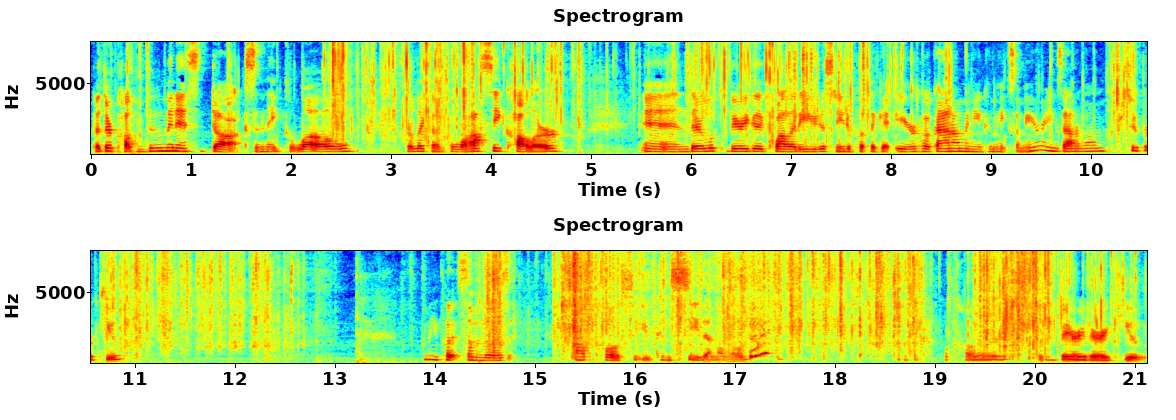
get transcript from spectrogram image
but they're called Luminous Ducks and they glow. They're like a glossy color and they look very good quality. You just need to put like an ear hook on them and you can make some earrings out of them. Super cute. Let me put some of those up close so you can see them a little bit. There's a couple colors. They're very, very cute.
